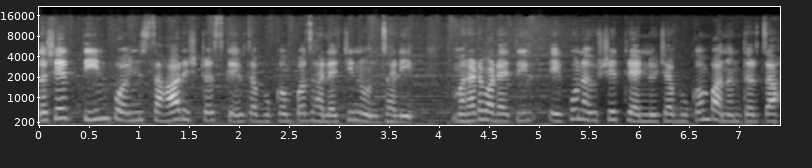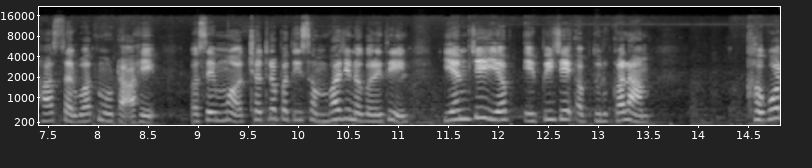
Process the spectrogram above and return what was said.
तसेच तीन पॉईंट सहा रिस्टर स्केलचा भूकंप झाल्याची नोंद झाली. मराठवाड्यातील एकोणावीसशे त्र्याण्णवच्या भूकंपानंतरचा हा सर्वात मोठा आहे असे मत छत्रपती संभाजीनगर येथील एम जे एफ ए पी जे अब्दुल कलाम खगोल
